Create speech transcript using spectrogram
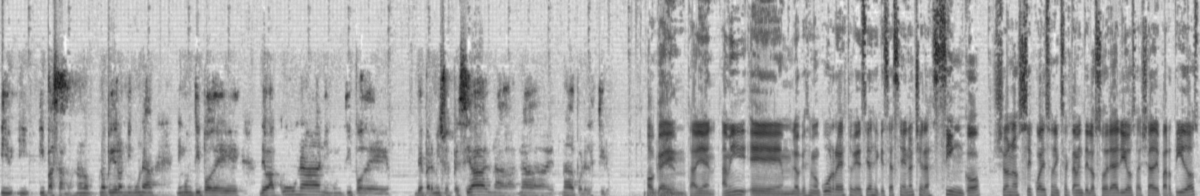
y, pasamos. No, no, pidieron ninguna, ningún tipo de, vacuna, ningún tipo de, de permiso especial, nada, nada, nada por el estilo. Ok, está bien. A mí eh, lo que se me ocurre, esto que decías de que se hace de noche a las 5, yo no sé cuáles son exactamente los horarios allá de partidos,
